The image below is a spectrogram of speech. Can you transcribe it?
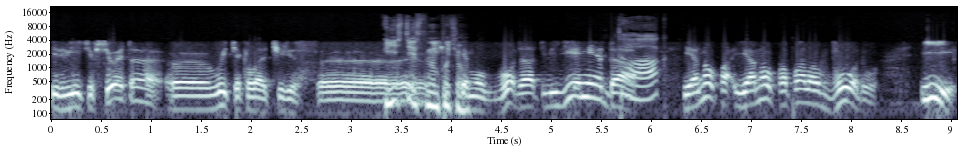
извините, все это э, вытекло через э, Естественным путем. систему водоотведения, да, Так. и оно, и оно попало в воду. И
